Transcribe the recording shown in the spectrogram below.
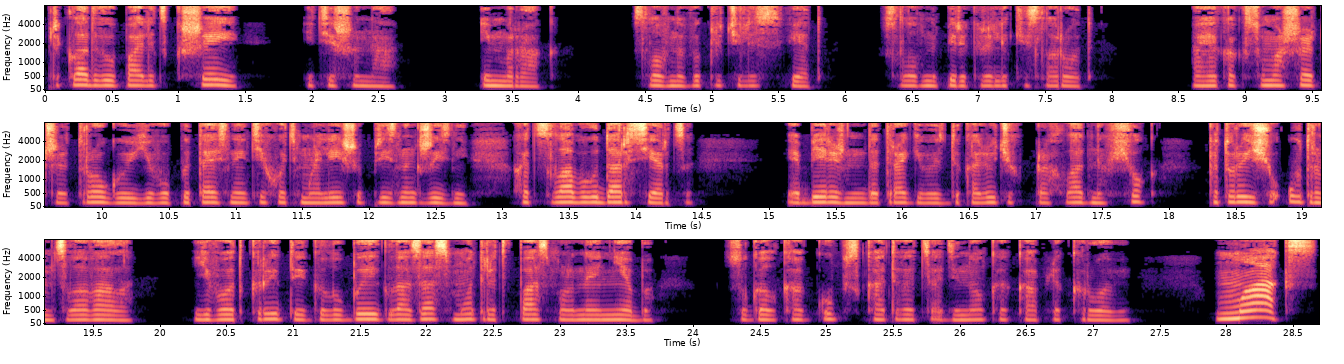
прикладываю палец к шее, и тишина, и мрак, словно выключили свет, словно перекрыли кислород. А я как сумасшедшая трогаю его, пытаясь найти хоть малейший признак жизни, хоть слабый удар сердца. Я бережно дотрагиваюсь до колючих прохладных щек, которые еще утром целовала. Его открытые голубые глаза смотрят в пасмурное небо, с уголка губ скатывается одинокая капля крови. «Макс!»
